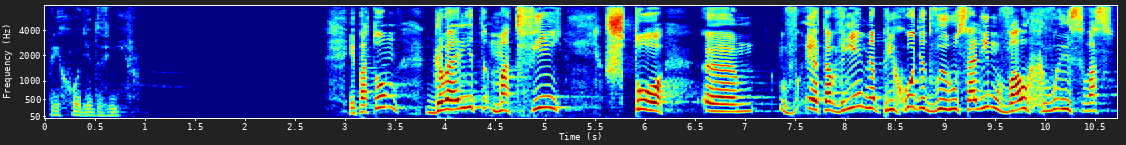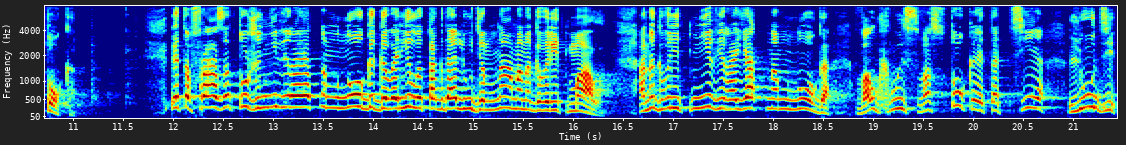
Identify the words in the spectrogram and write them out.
приходит в мир. И потом говорит Матфей, что э, в это время приходят в Иерусалим волхвы с востока. Эта фраза тоже невероятно много говорила тогда людям, нам она говорит мало. Она говорит невероятно много. Волхвы с Востока – это те люди,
